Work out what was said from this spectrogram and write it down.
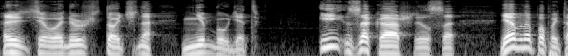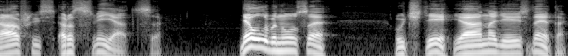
«Сегодня уж точно не будет». И закашлялся, явно попытавшись рассмеяться. Я улыбнулся. «Учти, я надеюсь на это.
